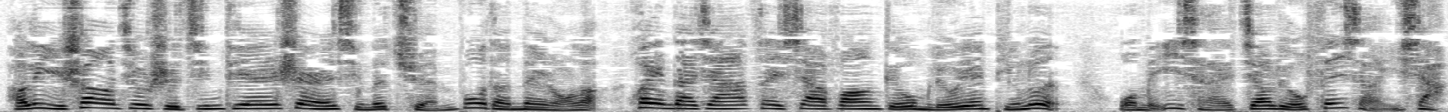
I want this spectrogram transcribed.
好了，以上就是今天善人行的全部的内容了。欢迎大家在下方给我们留言评论，我们一起来交流分享一下。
